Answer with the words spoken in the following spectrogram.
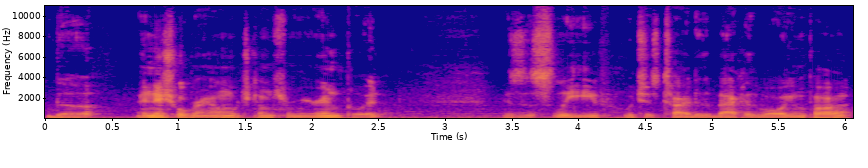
the initial ground which comes from your input is the sleeve which is tied to the back of the volume pot.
